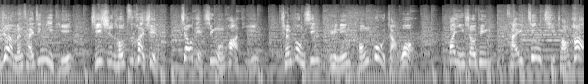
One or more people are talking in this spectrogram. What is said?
热门财经议题、即时投资快讯、焦点新闻话题，陈凤馨与您同步掌握。欢迎收听《财经起床号》。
